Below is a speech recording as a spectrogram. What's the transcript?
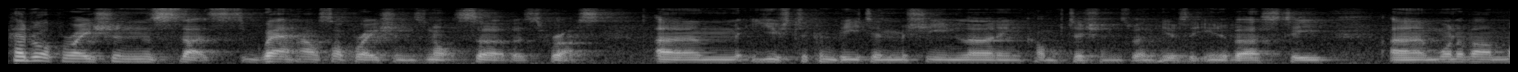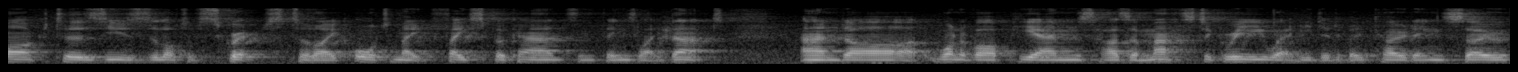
head of operations, that's warehouse operations, not servers for us, um, used to compete in machine learning competitions when he was at university. Um, one of our marketers uses a lot of scripts to like automate Facebook ads and things like that. And our, one of our PMs has a maths degree where he did a bit of coding. So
